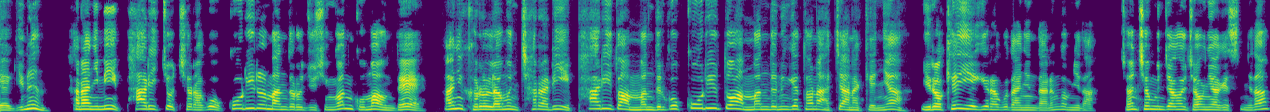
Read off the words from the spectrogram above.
얘기는 하나님이 파리 쫓으라고 꼬리를 만들어 주신 건 고마운데 아니 그러려면 차라리 파리도 안 만들고 꼬리도 안 만드는 게 더 낫지 않았겠냐 이렇게 얘기를 하고 다닌다는 겁니다. 전체 문장을 정리하겠습니다.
